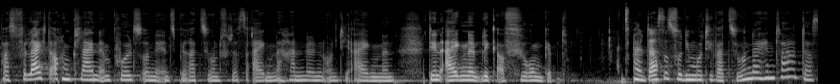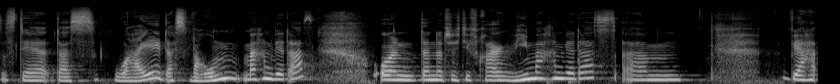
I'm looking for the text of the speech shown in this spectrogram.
was vielleicht auch einen kleinen Impuls und eine Inspiration für das eigene Handeln und die eigenen, den eigenen Blick auf Führung gibt. Also das ist so die Motivation dahinter. Das ist der, das Why, das Warum machen wir das? Und dann natürlich die Frage, wie machen wir das? Ähm, wir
